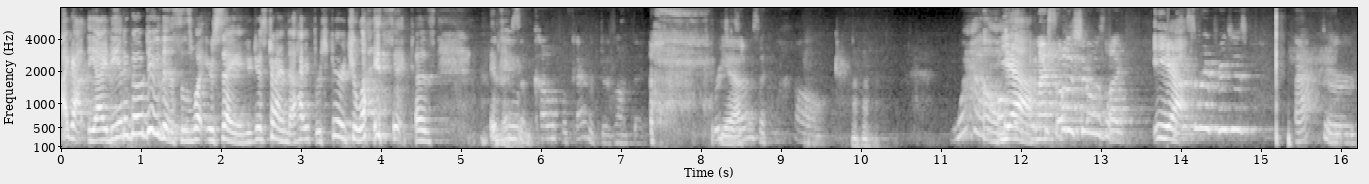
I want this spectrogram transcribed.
I got the idea to go do this, is what you're saying. You're just trying to hyper spiritualize it because if There's you some colorful characters, aren't they? Preachers, Yeah. I was like, wow. Wow. Yeah. When I saw the show, I was like, yeah that's the way preachers act or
